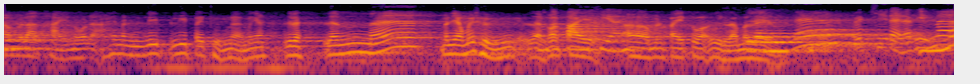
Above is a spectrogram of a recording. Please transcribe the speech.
ายามเวลาถ่ายโน้ตอะให้มันรีบรีบไปถึงหน่อยไม่งั้นมันจะเลยแล้วแม้มันยังไม่ถึงแล้วก็ไปเออมันไปตัวอื่นแล้วมันเลและยแม้ไปคีย์ไหนนะพี่แม้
